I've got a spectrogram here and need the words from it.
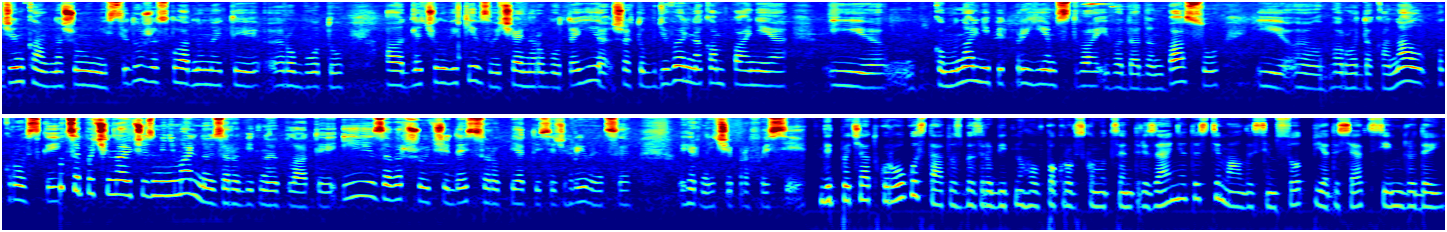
Жінкам в нашому місті дуже складно знайти е, роботу. А для чоловіків звичайна робота є. Шахтобудівельна компанія, і комунальні підприємства, і вода Донбасу, і е, Родоканал Покровський. Це починаючи з мінімальної заробітної плати і завершуючи десь 45 тисяч гривень. Це гірничі професії. Від початку року статус безробітного в Покровському центрі зайнятості мали 757 людей.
